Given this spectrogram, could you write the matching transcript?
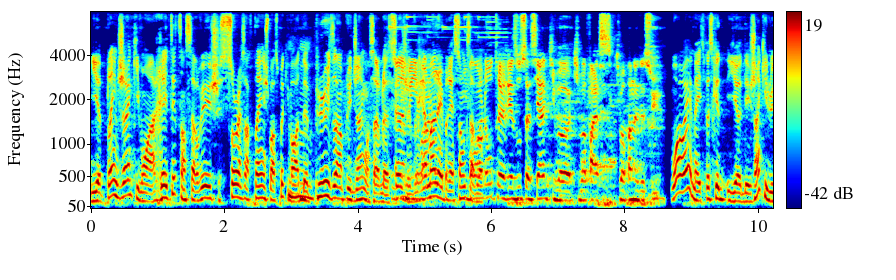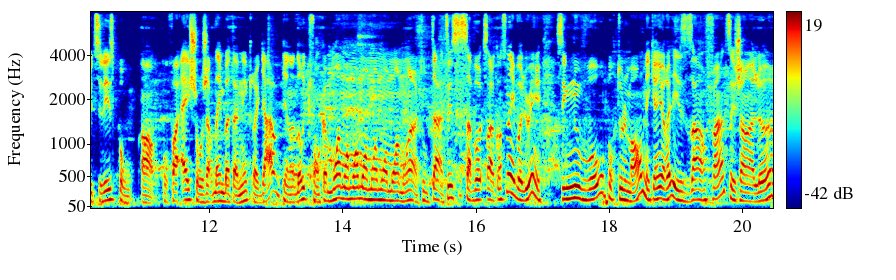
Il y a plein de gens qui vont arrêter de s'en servir. Je suis sûr et certain. Je pense pas qu'il va y avoir de plus en plus de gens qui vont servir de ça. J'ai vraiment l'impression que ça va un autre réseau social qui va, qui va faire, qui va prendre le dessus. Ouais, ouais, mais c'est parce qu'il y a des gens qui l'utilisent pour, en- pour faire, hey, je suis au jardin botanique, regarde, puis il y en a d'autres qui font comme moi, moi, moi, moi, moi, moi, moi, moi, tout le temps. Tu sais, ça, va, continuer à évoluer. C'est nouveau pour tout le monde, mais quand il y aura les enfants de ces gens-là,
